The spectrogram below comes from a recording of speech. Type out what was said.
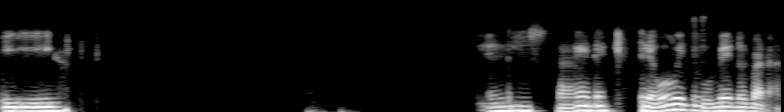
đi. Sáng nghe đây đều bố bên từ bên rồi bạn ạ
